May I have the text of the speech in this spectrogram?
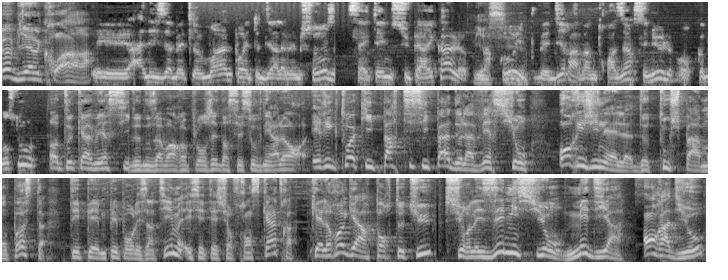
veux bien le croire. Et Anne-Elisabeth Lemoine pourrait te dire la même chose. Ça a été une super école. Bien Marco, sûr. il pouvait dire à 23h, c'est nul, on recommence tout. En tout cas, merci de nous avoir replongé dans ces souvenirs. Alors, Eric, toi qui participas de la version originelle de Touche pas à mon poste, TPMP pour les intimes, et c'était sur France 4, quel regard portes-tu sur les émissions médias en radio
